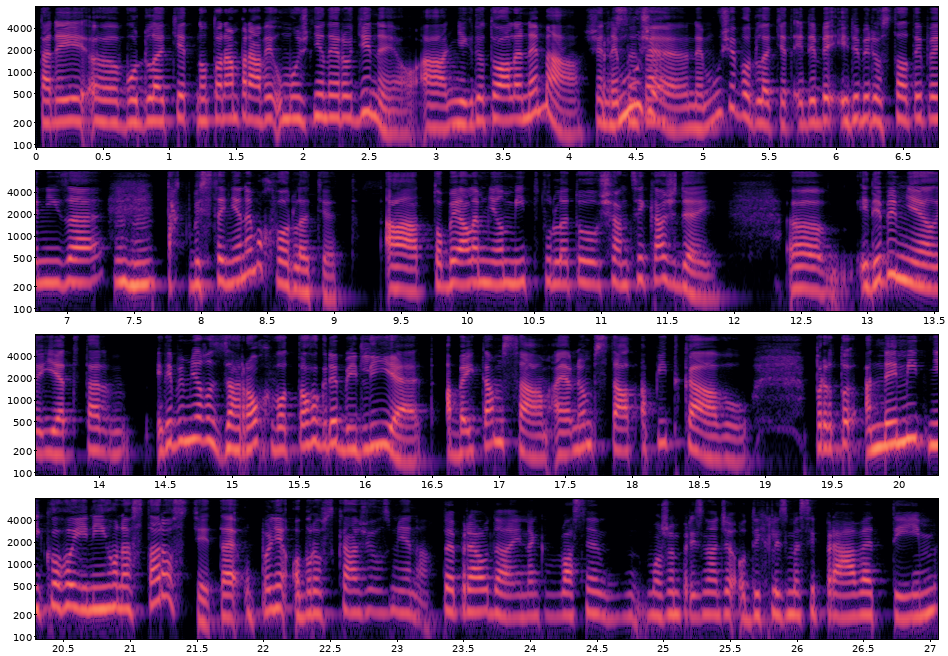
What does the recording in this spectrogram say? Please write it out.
tady uh, odletět, no to nám právě umožnili rodiny, jo. A někdo to ale nemá, že Přesně nemůže, tak. nemůže odletět. I kdyby, I kdyby dostal ty peníze, mm-hmm. tak by stejně nemohl odletět. A to by ale měl mít tuhle tu šanci každý. Uh, I kdyby měl jet tam, i kdyby měl za roh od toho, kde bydlí jet a bejt tam sám a jenom stát a pít kávu proto, a nemít nikoho jiného na starosti, to je úplně obrovská že změna. To je pravda, jinak vlastně můžeme přiznat, že oddychli jsme si právě tým,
